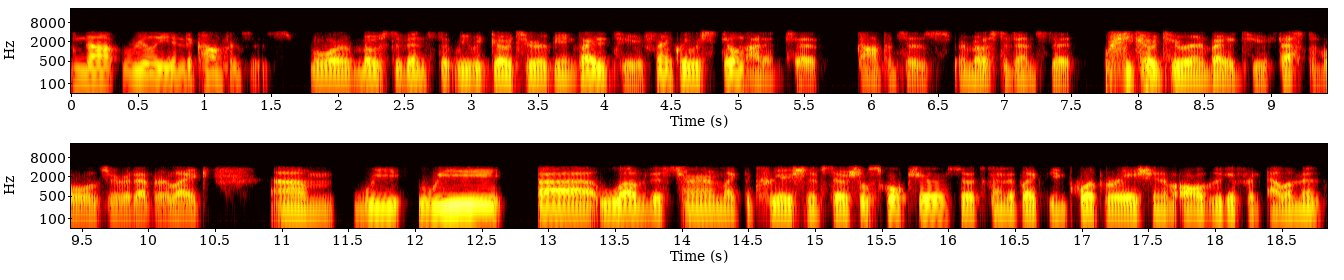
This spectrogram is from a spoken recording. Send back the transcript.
not really into conferences or most events that we would go to or be invited to. Frankly, we're still not into conferences or most events that we go to or invited to, festivals or whatever. Like, um, we we uh, love this term, like the creation of social sculpture. So it's kind of like the incorporation of all the different elements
